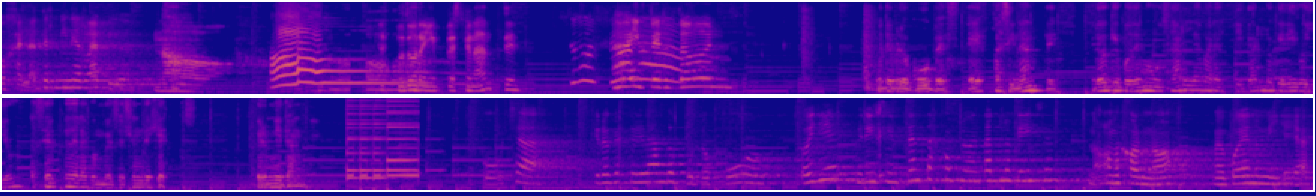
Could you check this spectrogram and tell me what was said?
Ojalá termine rápido. No. ¡Oh! El futuro es impresionante. Ay, perdón. No te preocupes, es fascinante. Creo que podemos usarla para explicar lo que digo yo acerca de la conversación de gestos. Permítanme. Pucha, creo que estoy dando puto jugo. Oye, pero ¿y si intentas complementar lo que dicen? No, mejor no. Me pueden humillar.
